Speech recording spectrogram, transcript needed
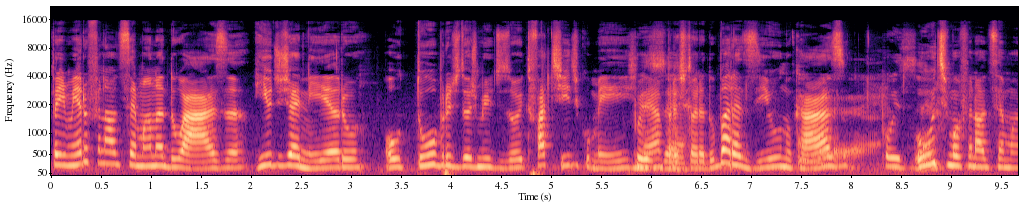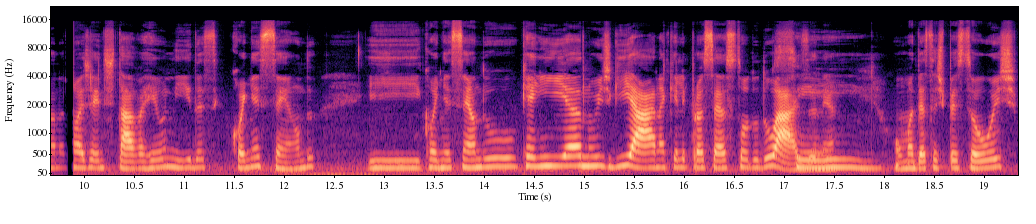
primeiro final de semana do ASA, Rio de Janeiro, outubro de 2018, fatídico mês, Pois né? é. Pra história do Brasil, no caso. Pois é. Último final de semana, a gente estava reunida, se conhecendo e conhecendo quem ia nos guiar naquele processo todo do ASA, né? Sim. Uma dessas pessoas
